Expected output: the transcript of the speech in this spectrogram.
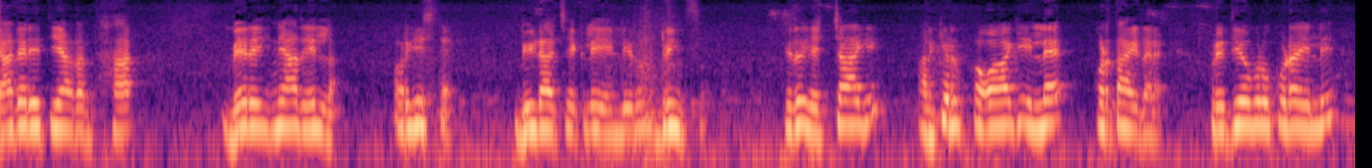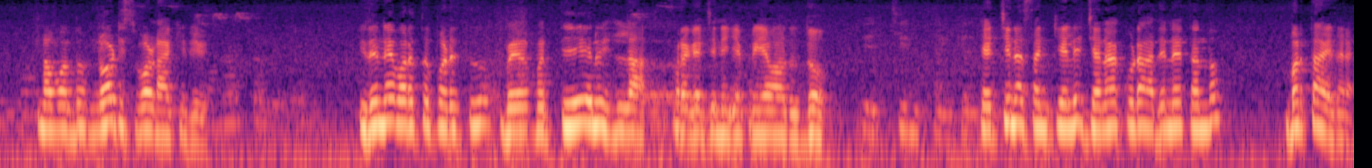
ಯಾವುದೇ ರೀತಿಯಾದಂತಹ ಬೇರೆ ಇನ್ಯಾವುದೂ ಇಲ್ಲ. ಅವ್ರಿಗೆ ಇಷ್ಟೇ. ಬೀಡ ಚಕ್ಲಿ ಇಲ್ಲಿರೋ ಡ್ರಿಂಕ್ಸ್ ಇದು ಹೆಚ್ಚಾಗಿ ಅರ್ಕಿರೂಪವಾಗಿ ಇಲ್ಲೇ ಕೊಡ್ತಾ ಇದ್ದಾರೆ. ಪ್ರತಿಯೊಬ್ಬರು ಕೂಡ ಇಲ್ಲಿ ನಾವೊಂದು ನೋಟಿಸ್ ಬೋರ್ಡ್ ಹಾಕಿದ್ದೀವಿ. ಇದನ್ನೇ ಹೊರತುಪಡಿಸಿ ಬೇ ಮತ್ತೇನು ಇಲ್ಲ ಹೊರಗಜ್ಜನಿಗೆ ಪ್ರಿಯವಾದದ್ದು. ಹೆಚ್ಚಿನ ಸಂಖ್ಯೆಯಲ್ಲಿ ಜನ ಕೂಡ ಅದನ್ನೇ ತಂದು ಬರ್ತಾ ಇದ್ದಾರೆ.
